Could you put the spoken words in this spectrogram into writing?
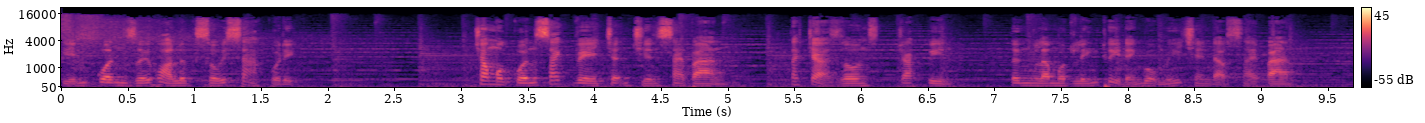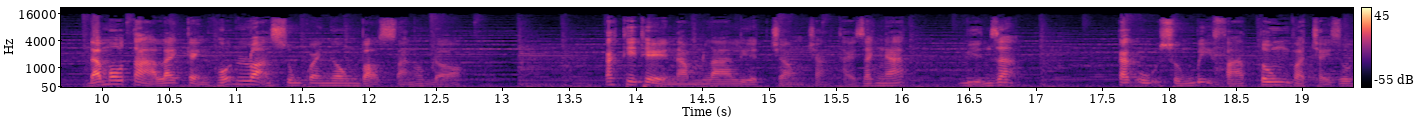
tiến quân dưới hỏa lực xối xả của địch. Trong một cuốn sách về trận chiến Saipan, tác giả John Chapin từng là một lính thủy đánh bộ Mỹ trên đảo Saipan, đã mô tả lại cảnh hỗn loạn xung quanh ông vào sáng hôm đó. Các thi thể nằm la liệt trong trạng thái rách nát, biến dạng. Các ụ súng bị phá tung và cháy rụi.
